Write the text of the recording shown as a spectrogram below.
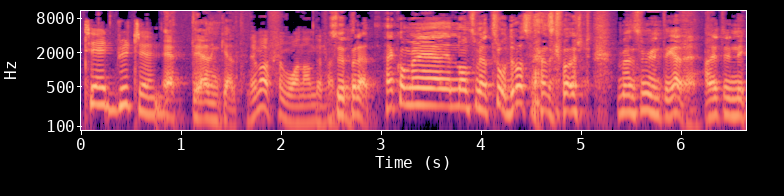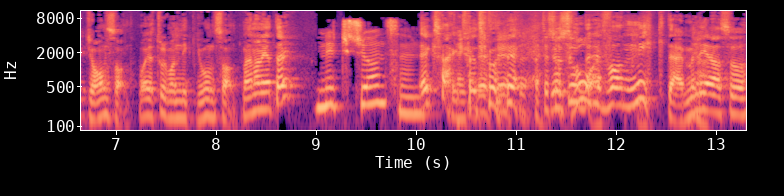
Ted Britton. Ett är enkelt. Det var förvånande faktiskt. Superlätt. Här kommer någon som jag trodde var svensk först, men som ju inte är det. Han heter Nick Johnson. Och Jag trodde det var Nick Jonsson. Men han heter? Nick Johnson. Exakt. Tänk, Jag det- trodde, det- att det så jag trodde det var Nick där, men det är alltså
